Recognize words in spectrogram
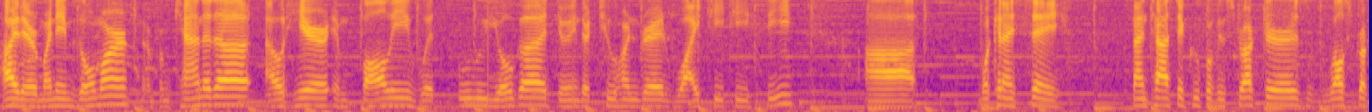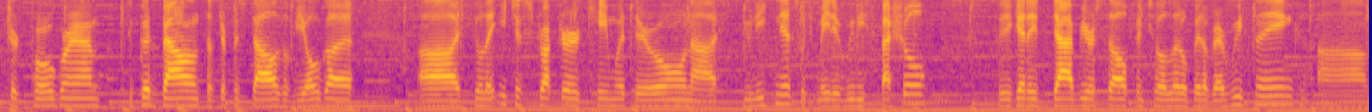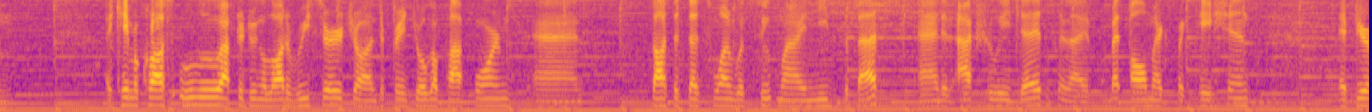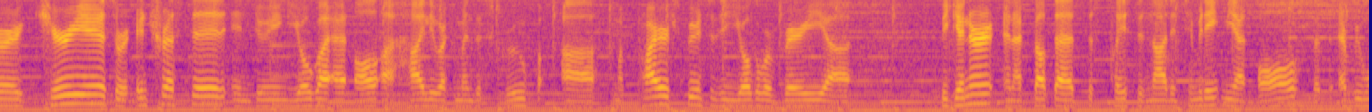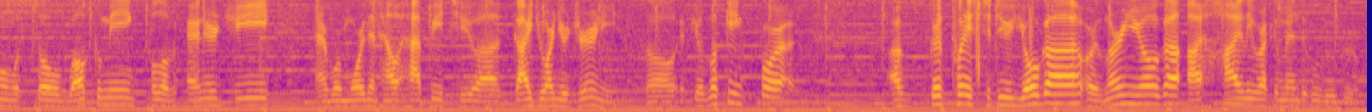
Hi there, my name's Omar. I'm from Canada, out here in Bali with Ulu Yoga doing their 200 YTTC. Uh, what can I say? Fantastic group of instructors, well-structured program. It's a good balance of different styles of yoga. Uh, I feel that each instructor came with their own uh, uniqueness, which made it really special. So you get to dab yourself into a little bit of everything. Um, I came across Ulu after doing a lot of research on different yoga platforms and thought that this one would suit my needs the best and it actually did and I met all my expectations. If you're curious or interested in doing yoga at all, I highly recommend this group. Uh, my prior experiences in yoga were very uh, beginner and I felt that this place did not intimidate me at all, that everyone was so welcoming, full of energy, and we're more than happy to uh, guide you on your journey. So if you're looking for a good place to do yoga or learn yoga, I highly recommend the Ulu Group.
